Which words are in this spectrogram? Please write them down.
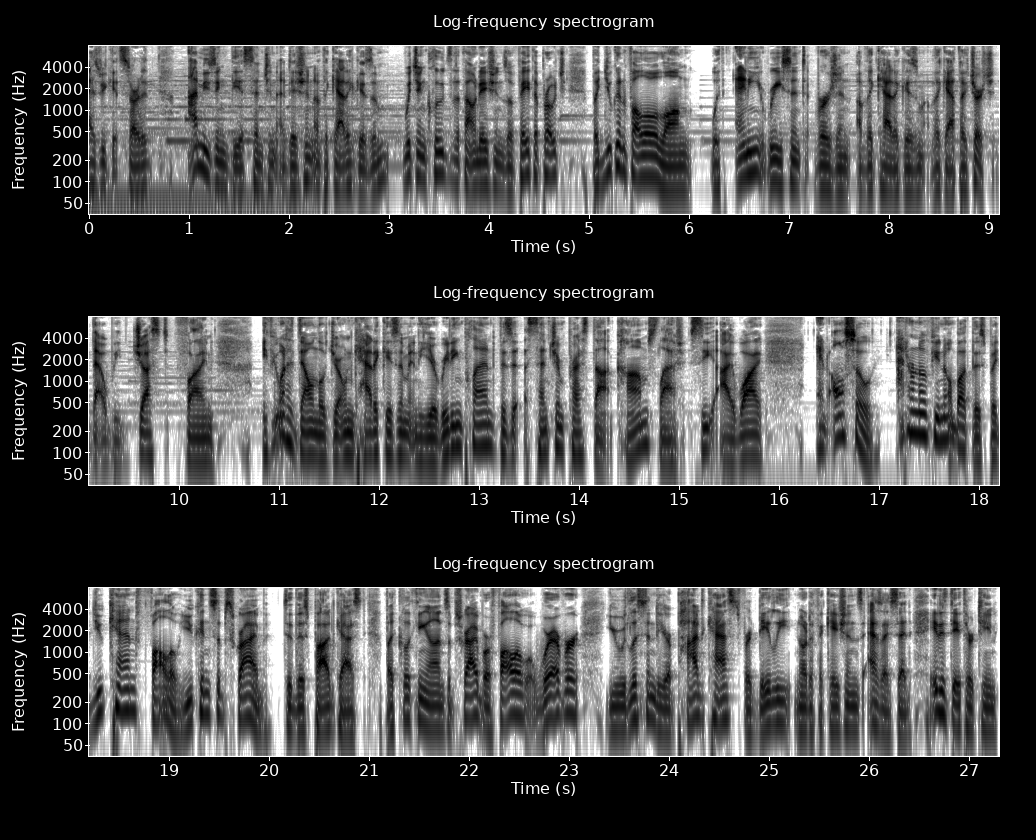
as we get started. I'm using the Ascension edition of the Catechism, which includes the Foundations of Faith approach, but you can follow along with any recent version of the Catechism of the Catholic Church. That will be just fine. If you want to download your own catechism and a year reading plan, visit ascensionpress.com slash CIY. And also, I don't know if you know about this, but you can follow, you can subscribe to this podcast by clicking on subscribe or follow wherever you listen to your podcast for daily notifications. As I said, it is day 13.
